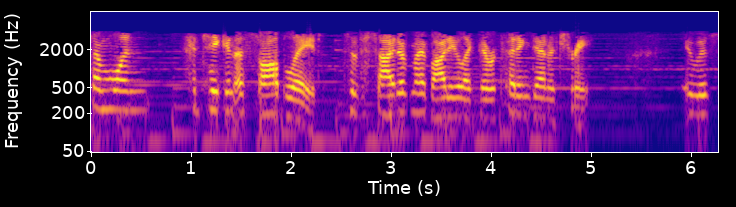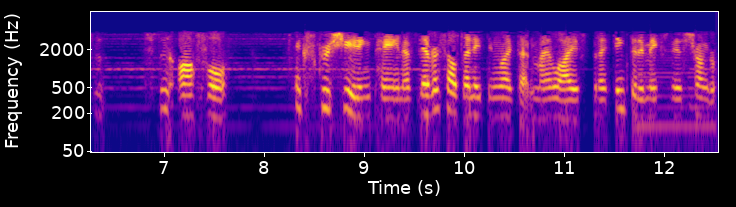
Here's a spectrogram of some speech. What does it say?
someone had taken a saw blade to the side of my body like they were cutting down a tree. It was just an awful excruciating pain. I've never felt anything like that in my life, but I think that it makes me a stronger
